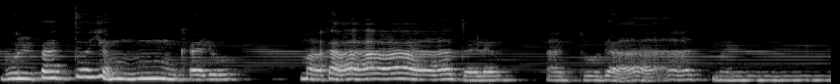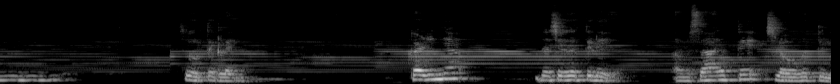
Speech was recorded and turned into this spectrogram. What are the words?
ഗുൽപദ്വയം ഖലു മഹാതലം അദ്ഭുതാത്മൻ. സുഹൃത്തുക്കളെ കഴിഞ്ഞ ദശകത്തിലെ അവസാനത്തെ ശ്ലോകത്തിൽ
